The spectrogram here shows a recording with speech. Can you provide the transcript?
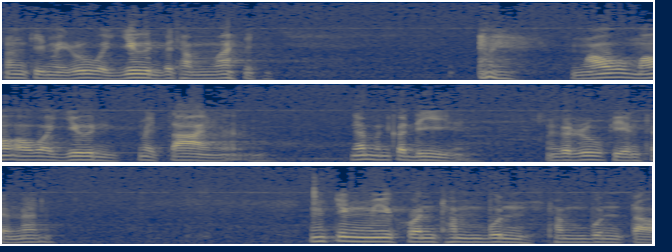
ทั้งที่ไม่รู้ว่ายืนไปทำไมเมาเมาเอาว่ายืนไม่ตาย แล้วมันก็ดี มันก็รู้เพียงเท่านั้นจึงมีคนทำบุญทำบุญต่อ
